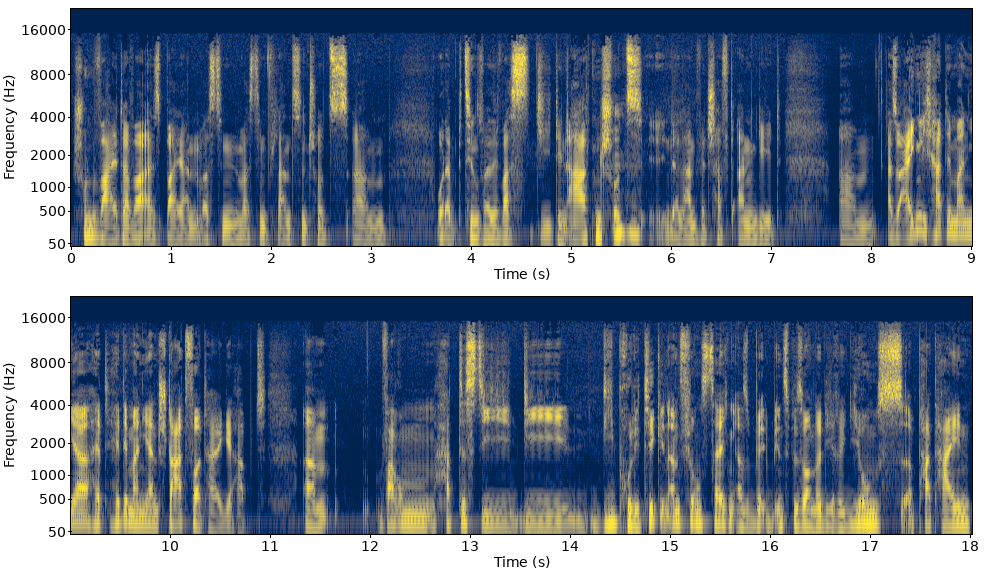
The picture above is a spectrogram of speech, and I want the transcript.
schon weiter war als Bayern, was den, was den Pflanzenschutz ähm, oder beziehungsweise was die, den Artenschutz mhm. in der Landwirtschaft angeht. Ähm, also eigentlich hatte man ja, hätte man ja einen Startvorteil gehabt. Ähm, warum hat es die, die, die Politik in Anführungszeichen, also insbesondere die Regierungsparteien,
